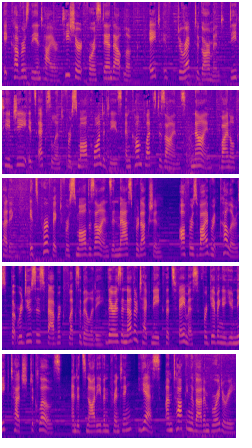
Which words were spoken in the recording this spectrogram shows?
It covers the entire t-shirt for a standout look. 8. If direct to garment, DTG it's excellent for small quantities and complex designs. 9. Vinyl cutting. It's perfect for small designs in mass production, offers vibrant colors but reduces fabric flexibility. There is another technique that's famous for giving a unique touch to clothes, and it's not even printing? Yes, I'm talking about embroidery.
